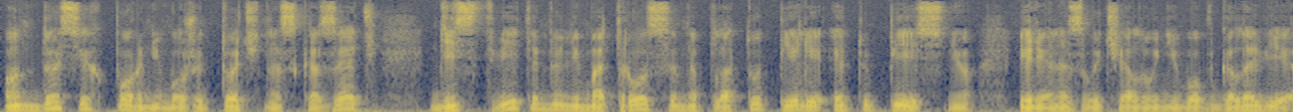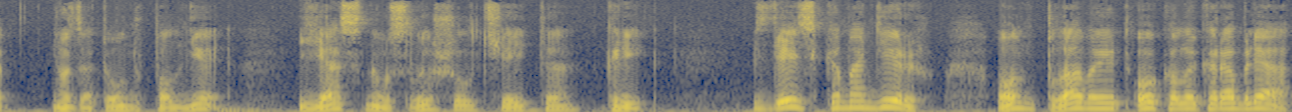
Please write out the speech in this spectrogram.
Он до сих пор не может точно сказать, действительно ли матросы на плоту пели эту песню, или она звучала у него в голове, но зато он вполне ясно услышал чей-то крик. «Здесь командир! Он плавает около корабля!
